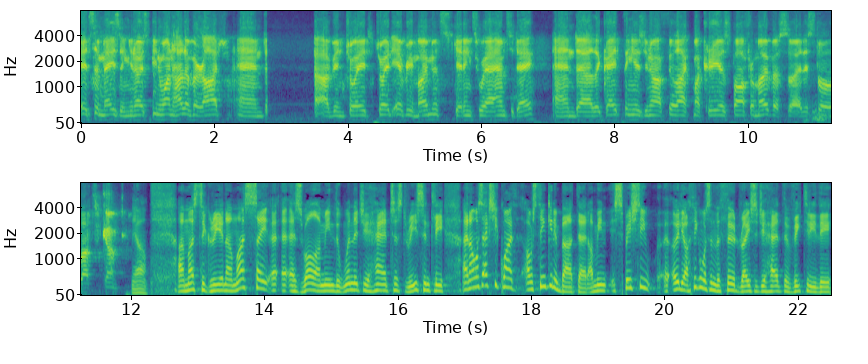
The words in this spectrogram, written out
it's amazing. You know, it's been one hell of a ride, and I've enjoyed enjoyed every moment getting to where I am today. And uh, the great thing is, you know, I feel like my career is far from over, so there's still a lot to come. Yeah, I must agree, and I must say uh, as well. I mean, the win that you had just recently, and I was actually quite. I was thinking about that. I mean, especially earlier. I think it was in the third race that you had the victory there.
